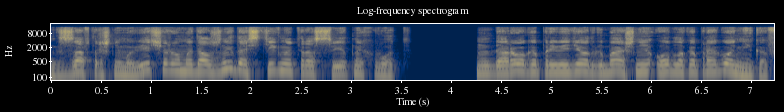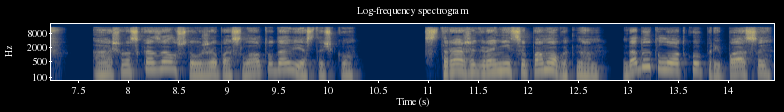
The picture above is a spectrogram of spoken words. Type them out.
К завтрашнему вечеру мы должны достигнуть рассветных вод. Дорога приведет к башне облака прогонников. Ашва сказал, что уже послал туда весточку. Стражи границы помогут нам, дадут лодку, припасы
